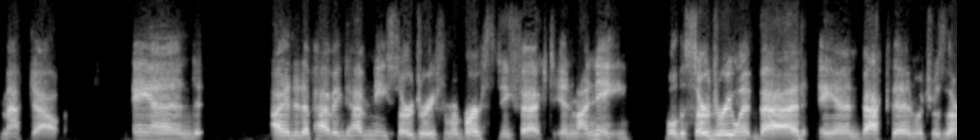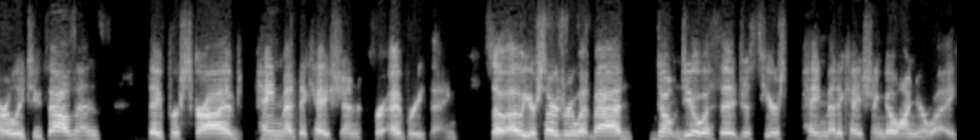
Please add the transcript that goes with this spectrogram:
mapped out. And I ended up having to have knee surgery from a birth defect in my knee. Well, the surgery went bad. And back then, which was the early 2000s, they prescribed pain medication for everything. So, oh, your surgery went bad. Don't deal with it. Just here's pain medication. Go on your way.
